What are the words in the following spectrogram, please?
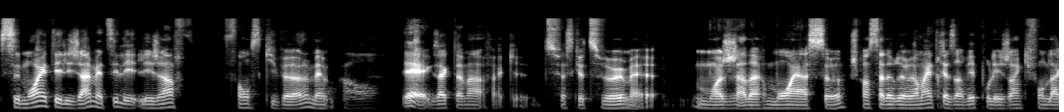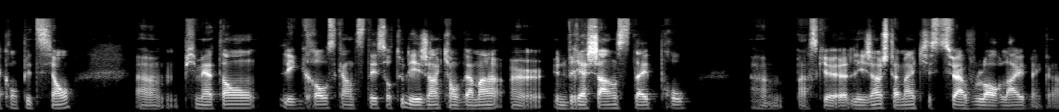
c'est moins intelligent, mais tu sais, les, les gens font ce qu'ils veulent, mais yeah, exactement. Fait que tu fais ce que tu veux, mais moi, j'adhère moins à ça. Je pense que ça devrait vraiment être réservé pour les gens qui font de la compétition. Euh, puis mettons les grosses quantités, surtout les gens qui ont vraiment un- une vraie chance d'être pro. Euh, parce que les gens, justement, qui se tuent à vouloir l'être, ben, comme...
